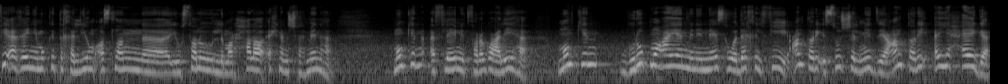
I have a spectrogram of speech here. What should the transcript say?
في أغاني ممكن تخليهم أصلا يوصلوا لمرحلة إحنا مش فاهمينها. ممكن أفلام يتفرجوا عليها. ممكن group معين من الناس هو داخل فيه عن طريق ال social media عن طريق أي حاجة.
